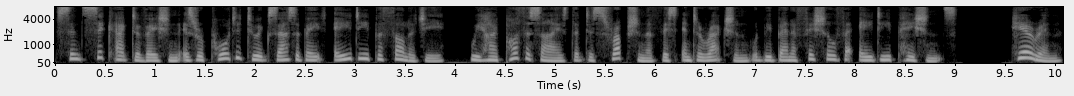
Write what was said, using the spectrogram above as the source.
Since SYK activation is reported to exacerbate AD pathology, we hypothesized that disruption of this interaction would be beneficial for AD patients. Herein,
